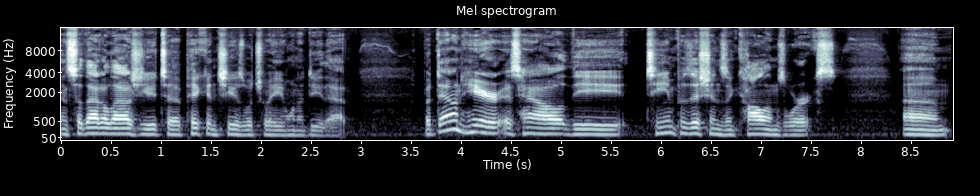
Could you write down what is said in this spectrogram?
And so that allows you to pick and choose which way you want to do that. But down here is how the team positions and columns works. Um,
